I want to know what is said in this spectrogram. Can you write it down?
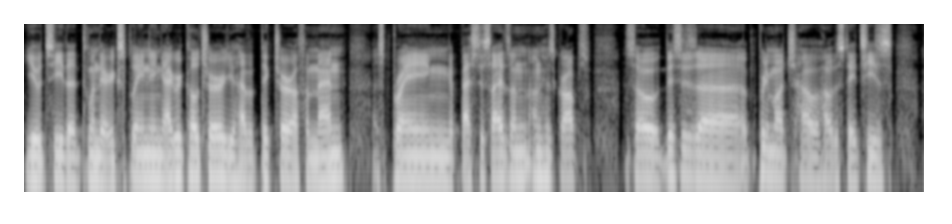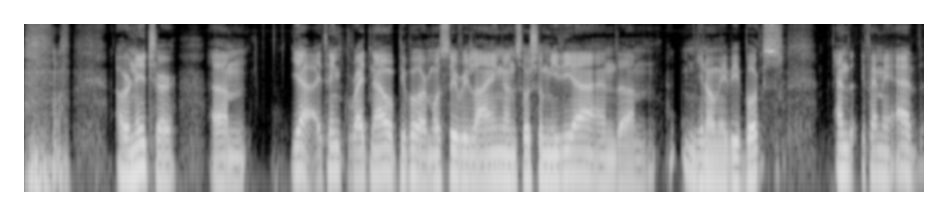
you would see that when they're explaining agriculture, you have a picture of a man spraying pesticides on, on his crops. So this is uh, pretty much how, how the state sees our nature. Um, yeah, I think right now people are mostly relying on social media and um, you know maybe books. And if I may add,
